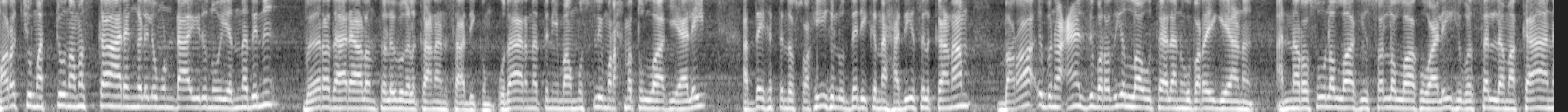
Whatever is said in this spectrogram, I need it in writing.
മറിച്ചു മറ്റു നമസ്കാരങ്ങളിലും ഉണ്ടായിരുന്നു എന്നതിന് വേറെ ധാരാളം തെളിവുകൾ കാണാൻ സാധിക്കും. ഉദാഹരണത്തിന് ഇമാം മുസ്ലിം റഹ്മത്തുല്ലാഹി അലൈ അദ്ദേഹത്തിന്റെ സ്വഹീഹിൽ ഉദ്ധരിക്കുന്ന ഹദീസിൽ കാണാം. ബറാ ഇബ്നു ആസിബ് റളിയല്ലാഹു താലാൻഹു പറയുകയാണ് അന്ന റസൂലല്ലാഹി സ്വല്ലല്ലാഹു അലൈഹി വസല്ലമ കാന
